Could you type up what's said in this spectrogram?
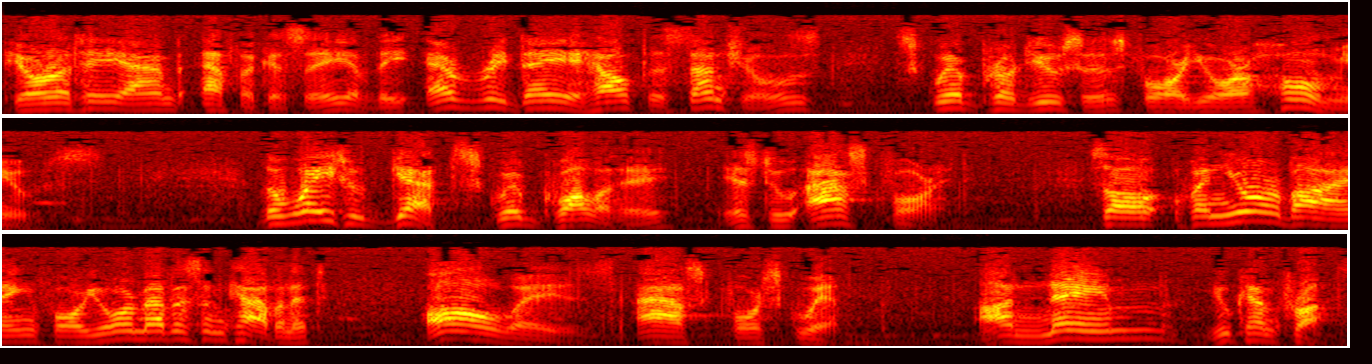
purity, and efficacy of the everyday health essentials Squibb produces for your home use. The way to get Squibb quality is to ask for it. So when you're buying for your medicine cabinet, always ask for Squibb, a name you can trust.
